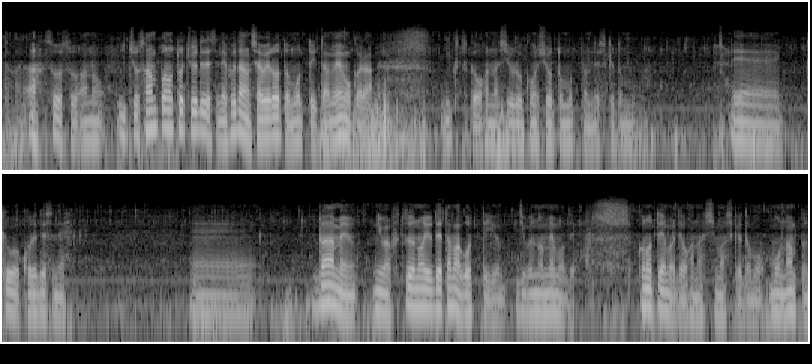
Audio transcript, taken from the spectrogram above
たかな。あ、そうそう、あの、一応散歩の途中でですね、普段喋ろうと思っていたメモからいくつかお話を録音しようと思ったんですけども、えー、今日はこれですね、えー、ラーメンには普通のゆで卵っていう自分のメモで、このテーマでお話ししますけども、もう何分、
